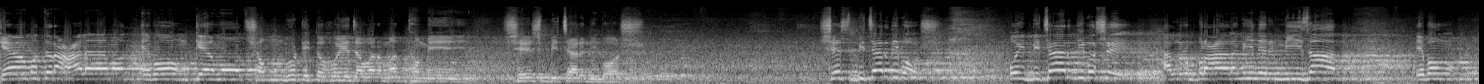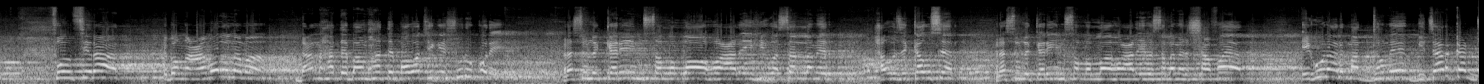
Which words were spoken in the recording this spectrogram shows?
কেয়ামতের আলামত এবং কেয়ামত সংঘটিত হয়ে যাওয়ার মাধ্যমে শেষ বিচার দিবস। শেষ বিচার দিবস। ওই বিচার দিবসে আল্লাহ আলমিনের মিজান এবং ফুলসিরাত এবং আমল নামা ডান হাতে, বাম হাতে পাওয়া থেকে শুরু করে রাসুল করিম সাল্লাহ আলহি ওয়াসাল্লামের হাউজে কাউসার, রাসুল করিম সাল্লাহ আলহি ওয়াসাল্লামের সাফায়াত এগুলার মাধ্যমে বিচার কার্য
